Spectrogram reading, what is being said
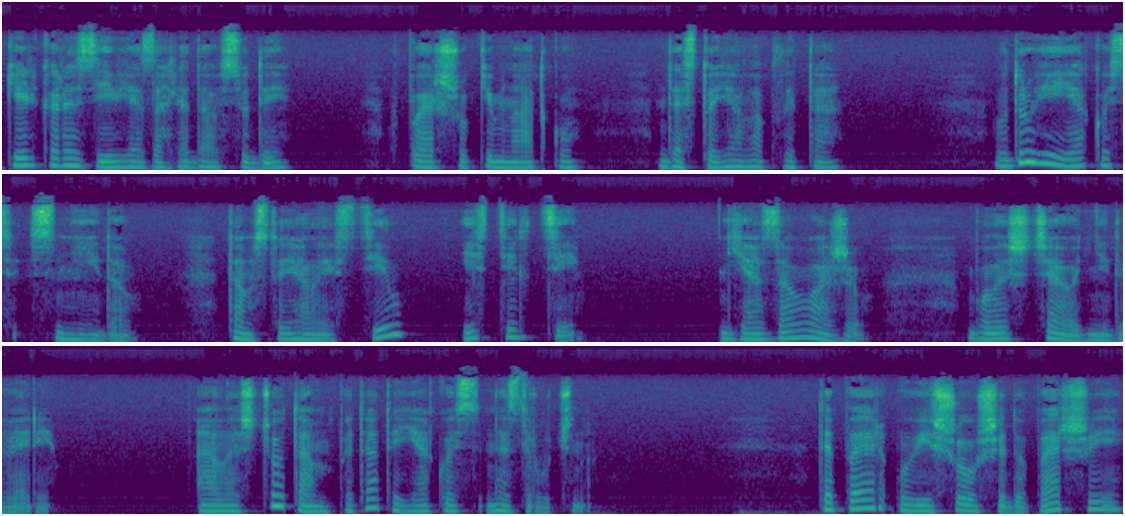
Кілька разів я заглядав сюди, в першу кімнатку, де стояла плита. В другій якось снідав. Там стояли стіл і стільці. Я заважив, були ще одні двері. Але що там питати якось незручно. Тепер, увійшовши до першої,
